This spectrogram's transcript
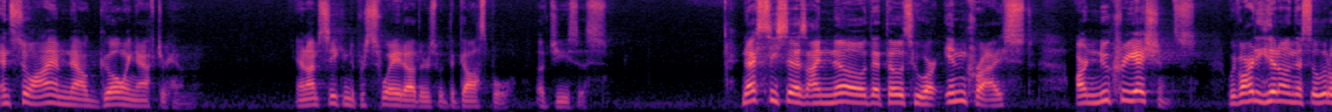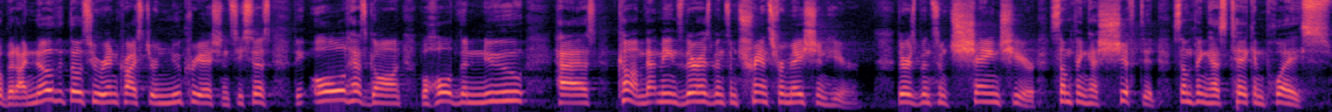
and so I am now going after him. And I'm seeking to persuade others with the gospel of Jesus. Next, he says, I know that those who are in Christ are new creations. We've already hit on this a little bit. I know that those who are in Christ are new creations. He says, The old has gone, behold, the new has come. That means there has been some transformation here. There has been some change here. Something has shifted, something has taken place.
